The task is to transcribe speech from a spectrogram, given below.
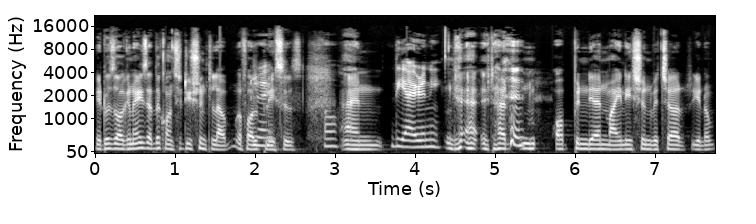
It was organized at the Constitution Club of all Right. places, Oh, and the irony. Yeah, it had Op India and My Nation, which are you know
